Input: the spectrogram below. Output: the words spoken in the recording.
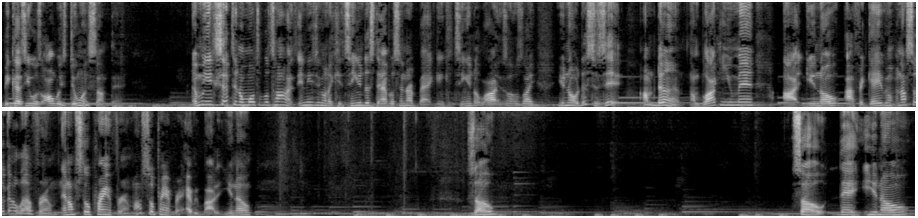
because he was always doing something. And we accepted him multiple times. And he's to continue to stab us in our back and continue to lie. So I was like, you know, this is it. I'm done. I'm blocking you, man. I, you know, I forgave him and I still got love for him. And I'm still praying for him. I'm still praying for everybody, you know? So, so that, you know,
